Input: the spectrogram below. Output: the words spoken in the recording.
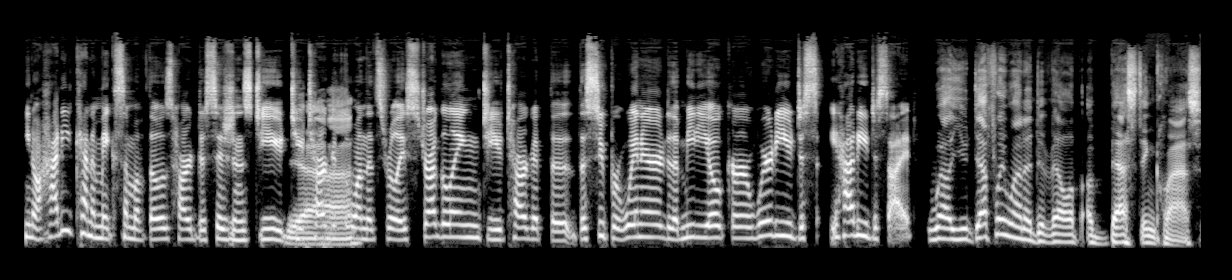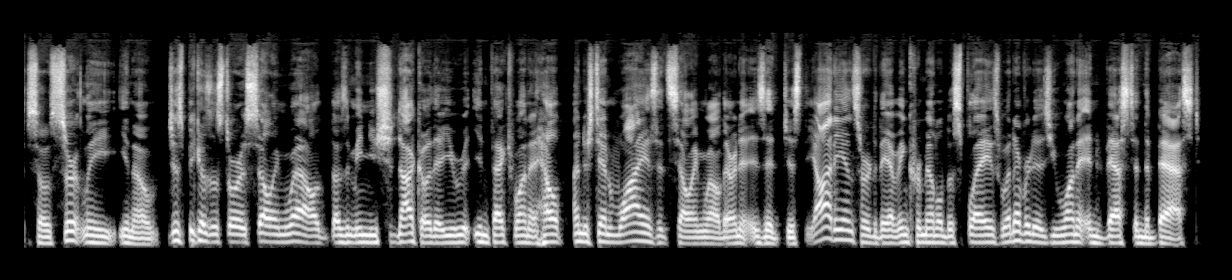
you know, how do you kind of make some of those hard decisions? Do you do you target the one that's really struggling? Do you target the the super winner, the mediocre? Where do you just how do you decide? Well, you definitely want to develop a best in class. So certainly, you know, just because a store is selling well doesn't mean you should not go there. You in fact want to help understand why is it selling well there, and is it just the audience, or do they have incremental displays? Whatever it is, you want to invest in the best.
